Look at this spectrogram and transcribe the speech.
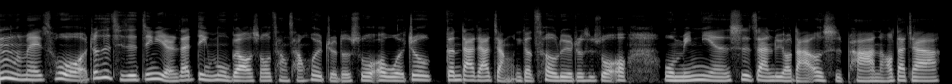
嗯，没错，就是其实经理人在定目标的时候，常常会觉得说，哦，我就跟大家讲一个策略，就是说，哦，我明年市占率要达二十趴，然后大家，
